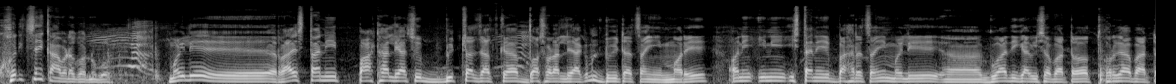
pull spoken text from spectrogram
खरिद चाहिँ कहाँबाट गर्नुभयो? मैले राजस्थानी पाठा ल्याएको छु जातका दसवटा ल्याएको पनि दुईवटा चाहिँ मरे। अनि यिनी स्थानीय बाख्रा चाहिँ मैले गुवादी गाविसबाट थोर्गाबाट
